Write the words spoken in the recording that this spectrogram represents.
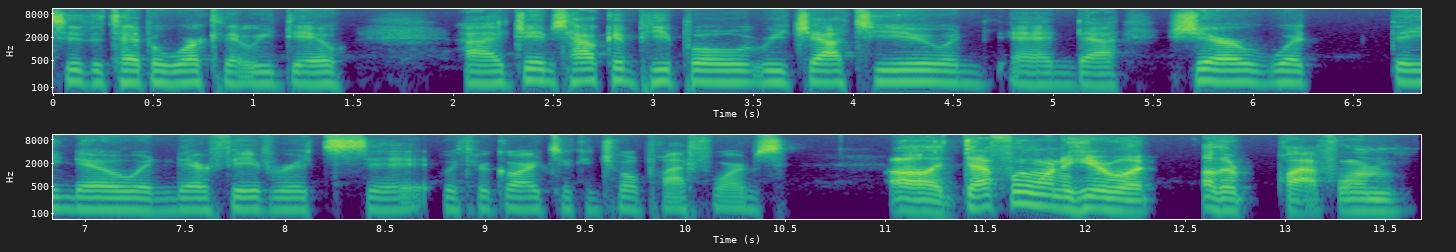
to the type of work that we do. Uh, James, how can people reach out to you and and uh, share what they know and their favorites uh, with regard to control platforms? Uh, I definitely want to hear what other platform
